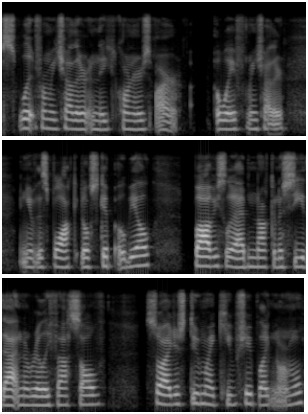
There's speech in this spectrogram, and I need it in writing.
split from each other and these corners are away from each other, and you have this block, it'll skip OBL. But obviously, I'm not going to see that in a really fast solve. So I just do my cube shape like normal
